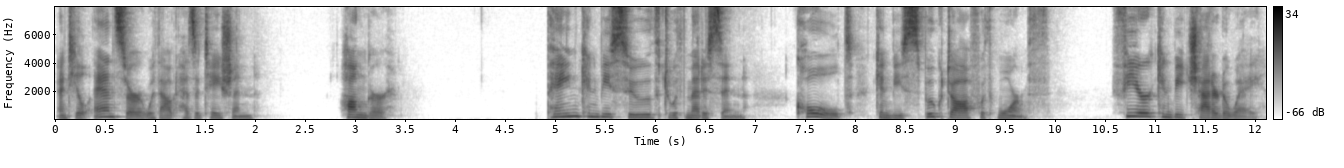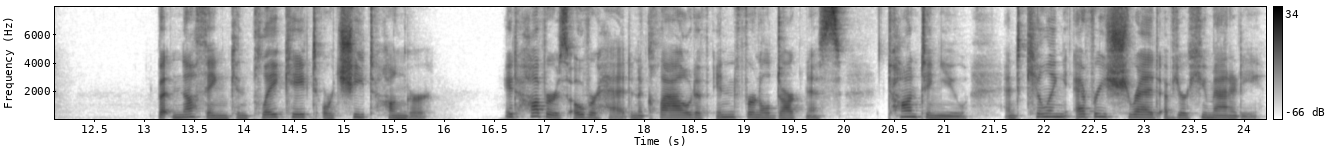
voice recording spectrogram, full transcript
and he'll answer without hesitation hunger. Pain can be soothed with medicine, cold can be spooked off with warmth. Fear can be chattered away. But nothing can placate or cheat hunger. It hovers overhead in a cloud of infernal darkness, taunting you and killing every shred of your humanity.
